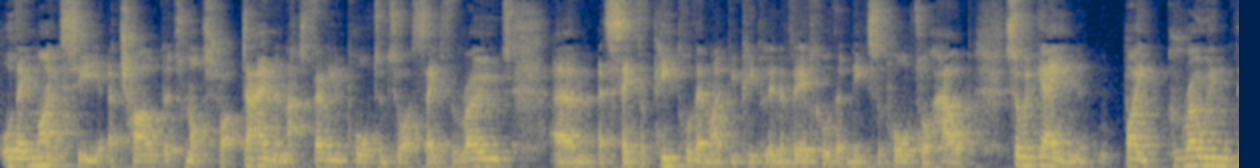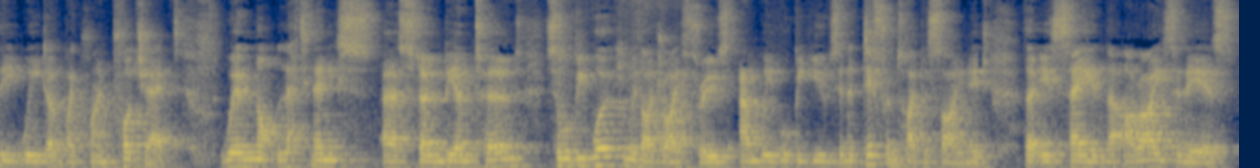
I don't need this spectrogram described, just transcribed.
or they might see a child that's not struck down and that's very important to our safer roads um, as safer people. There might be people in a vehicle that need support or help. So again by growing the We Don't Buy Crime project, we're not letting any uh, stone be unturned. So we'll be working with our drive-throughs and we will be using a different type of signage that is saying that our eyes and ears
